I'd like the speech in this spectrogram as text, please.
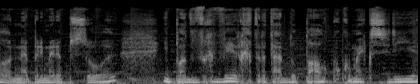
ou na primeira pessoa e pode ver retratado do palco como é que seria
